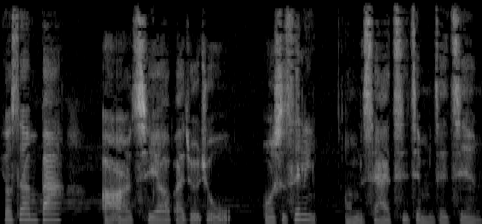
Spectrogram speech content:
幺三八二二七幺八九九五，我是 c e l i n e 我们下期节目再见。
